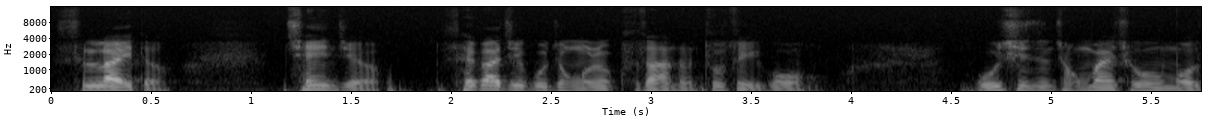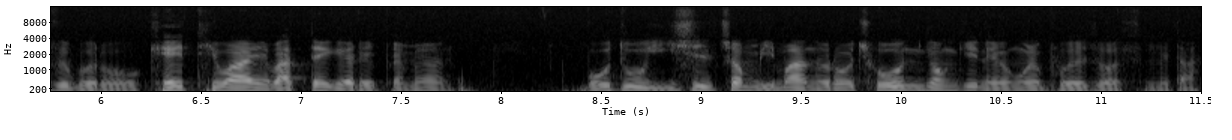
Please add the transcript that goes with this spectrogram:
슬라이더, 체인지업 세 가지 구종을 구사하는 투수이고 올 시즌 정말 좋은 모습으로 KT와의 맞대결을 빼면 모두 2실점 미만으로 좋은 경기 내용을 보여주었습니다.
